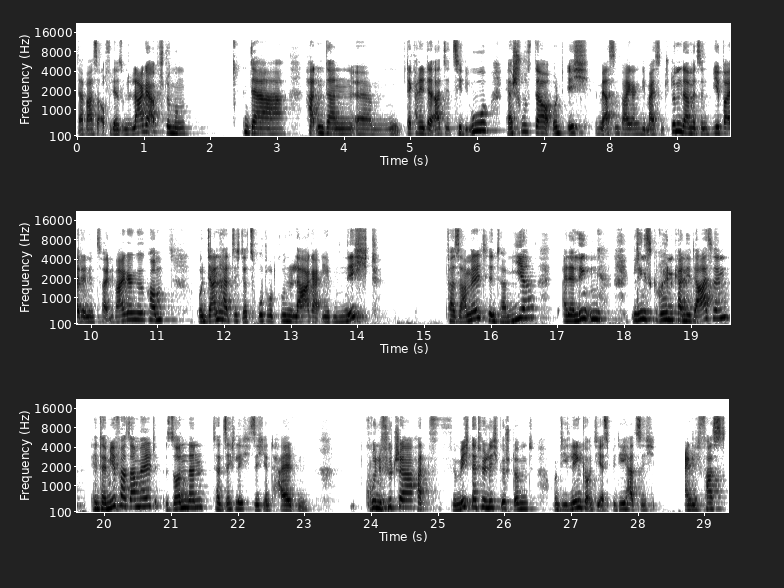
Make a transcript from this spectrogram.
da war es auch wieder so eine Lagerabstimmung. Da hatten dann ähm, der Kandidat der CDU, Herr Schuster und ich im ersten Wahlgang die meisten Stimmen. Damit sind wir beide in den zweiten Wahlgang gekommen. Und dann hat sich das rot-rot-grüne Lager eben nicht versammelt hinter mir, einer linken, linksgrünen Kandidatin, hinter mir versammelt, sondern tatsächlich sich enthalten. Grüne Future hat für mich natürlich gestimmt und die Linke und die SPD hat sich eigentlich fast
